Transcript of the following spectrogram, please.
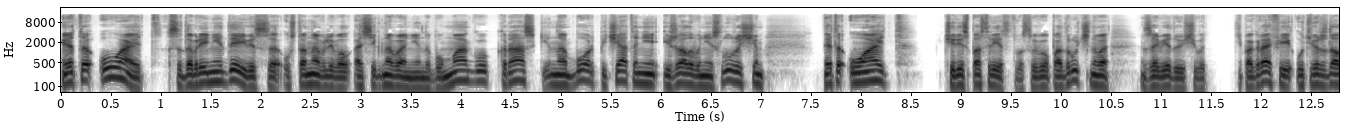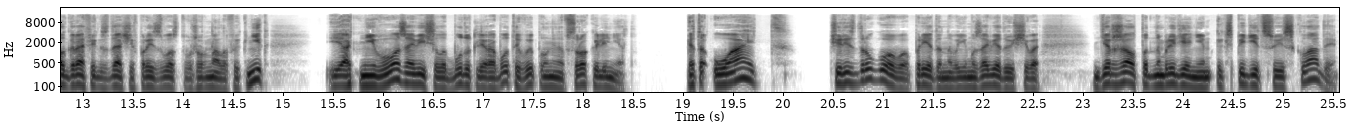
Это Уайт с одобрения Дэвиса устанавливал ассигнования на бумагу, краски, набор, печатание и жалование служащим — это Уайт через посредство своего подручного, заведующего типографией, утверждал график сдачи в производство журналов и книг, и от него зависело, будут ли работы выполнены в срок или нет. Это Уайт через другого, преданного ему заведующего, держал под наблюдением экспедицию и склады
